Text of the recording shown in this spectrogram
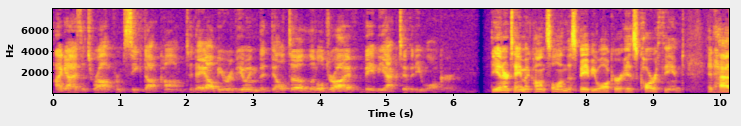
Hi guys, it's Rob from zSeek.com. Today I'll be reviewing the Delta Little Drive Baby Activity Walker. The entertainment console on this baby walker is car themed. It has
